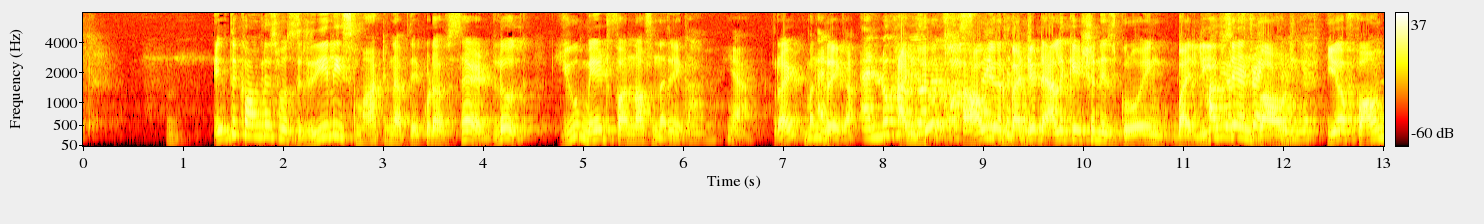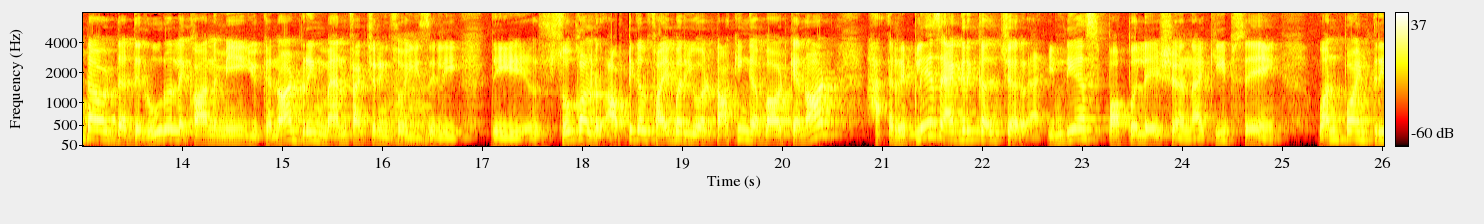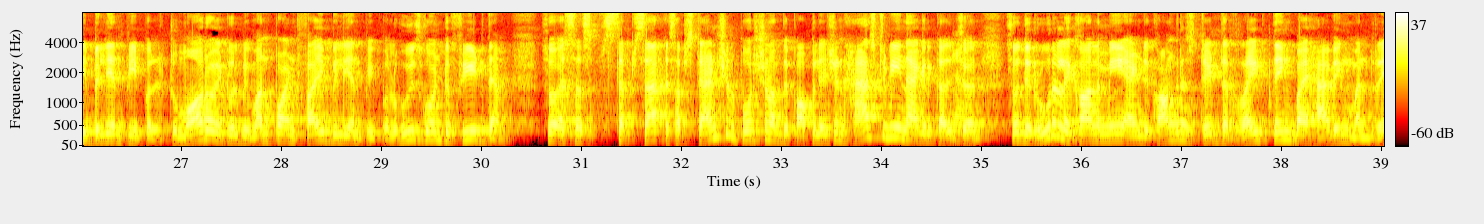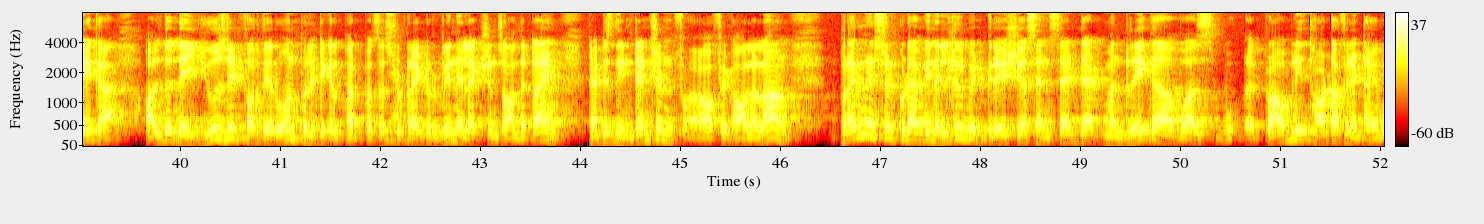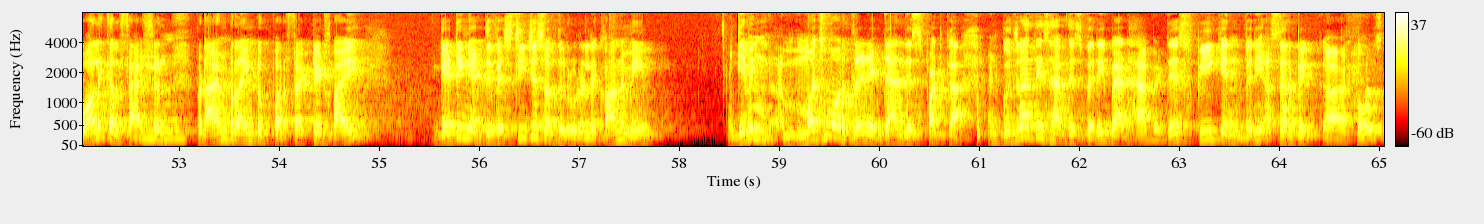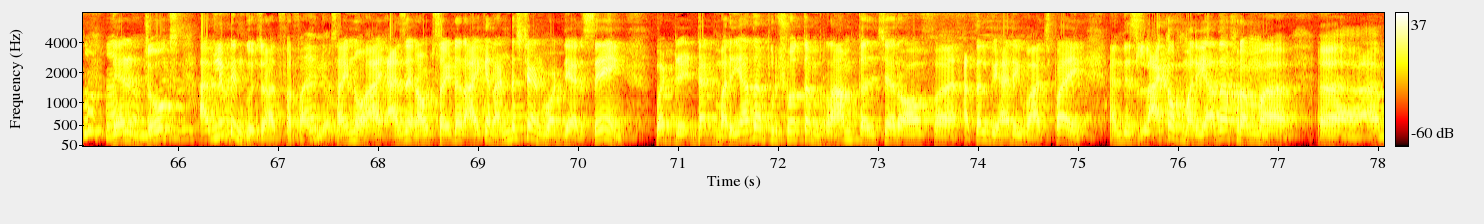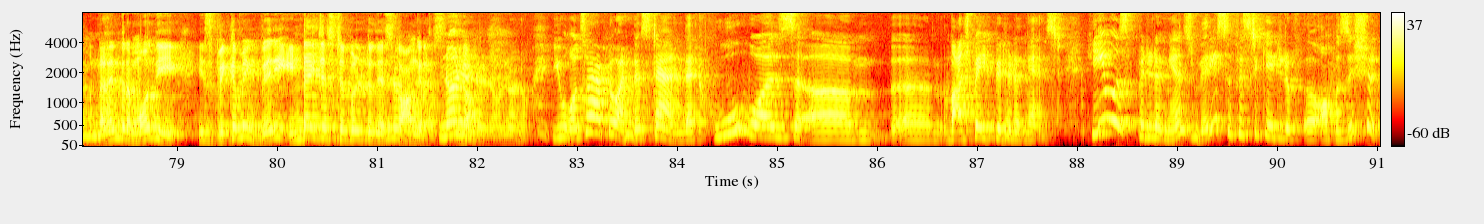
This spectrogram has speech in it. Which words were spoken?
if the Congress was really smart enough, they could have said, look, you made fun of Narega. yeah. Right, Manrega. and look how you look how your budget allocation is growing by leaps and bounds. it. You have found out that the rural economy, you cannot bring manufacturing so Mm-hmm. easily. The so-called optical fiber you are talking about cannot ha- replace agriculture. India's population, I keep saying, 1.3 billion people. Tomorrow it will be 1.5 billion people. Who is going to feed them? So a, subsa- a substantial portion of the population has to be in agriculture. So the rural economy and the Congress did the right thing by having Manrega, although they used it for their own political purposes to try to win elections all the time. That is the intention of it all along. Prime Minister could have been a little bit gracious and said that Manrega was uh, probably thought of in a diabolical fashion, but I am trying to perfect it by getting at the vestiges of the rural economy giving uh, much more credit than this fatka. And gujaratis have this very bad habit. They speak in very acerbic uh, tones. Their jokes i've lived in gujarat for 5 years. i know. I, as an outsider i can understand what they are saying. But that maryada purushottam ram culture of uh, atal bihari vajpayee and this lack of maryada from uh, uh, um, narendra modi is becoming very indigestible to this congress No, you know? no, no, no, no. You also have to understand that who was um, um, Vajpayee pitted against? He was pitted against very sophisticated uh, opposition.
